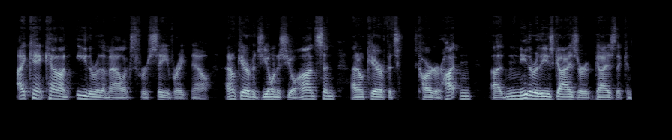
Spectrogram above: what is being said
I can't count on either of them, Alex, for a save right now. I don't care if it's Jonas Johansson. I don't care if it's Carter Hutton. Uh, neither of these guys are guys that can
